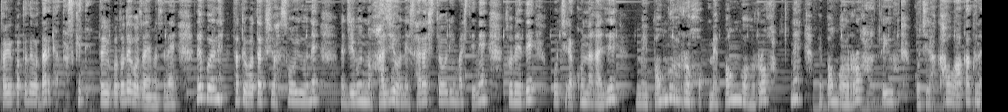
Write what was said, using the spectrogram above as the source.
ということで、誰か助けて。ということでございますね。で、これね、例えば私はそういうね、自分の恥をね、晒しておりましてね、それで、こちらこんな感じで、メポンゴロホ、メポンゴロハ、ね、メポンゴロハっていう、こちら顔が赤くな、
